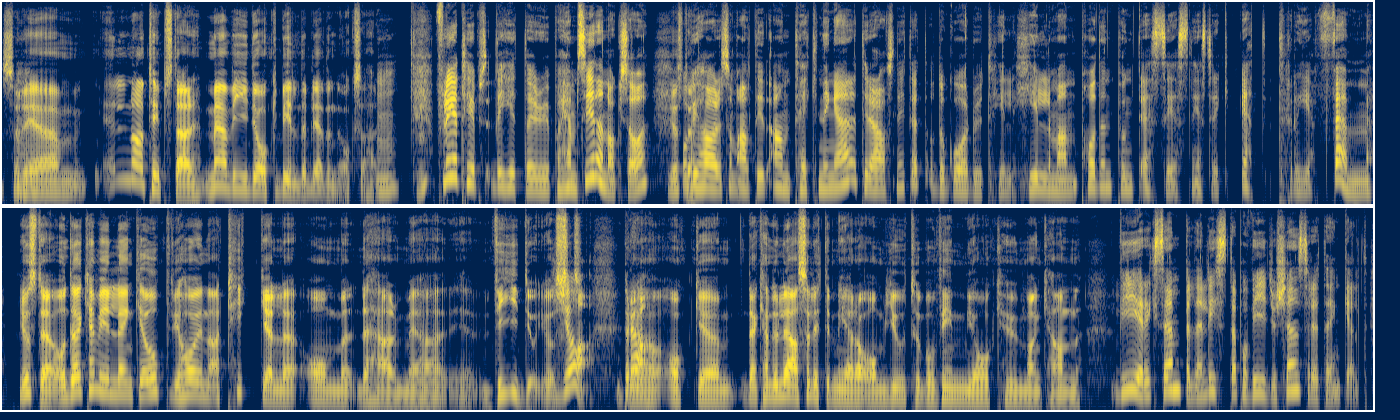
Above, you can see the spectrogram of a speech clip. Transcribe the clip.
Så Mm. det är eh, några tips där. Med video och bilder blev det nu också här. Mm. Fler tips det hittar du på hemsidan också. Och vi har som alltid anteckningar till det här avsnittet och då går du till hillmanpodden.se 135. Just det, och där kan vi länka upp, vi har en artikel om det här med eh, video just. Ja, bra. Eh, och där kan du läsa lite mer om YouTube och Vimeo och hur man kan... Vi ger exempel, en lista på videotjänster helt enkelt,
